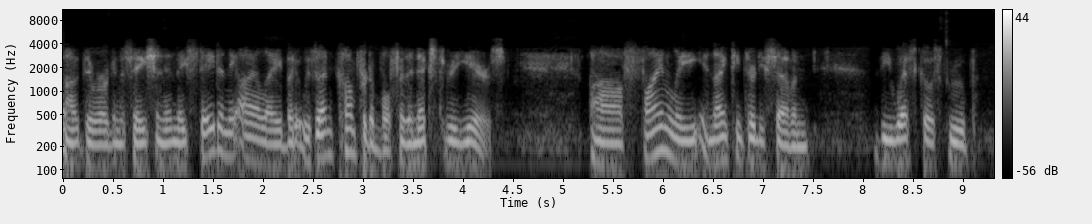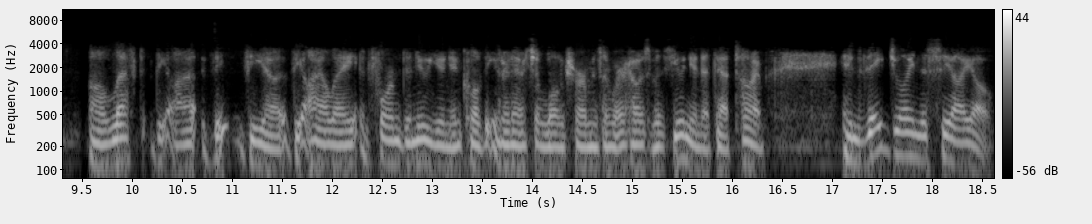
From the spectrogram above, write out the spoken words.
uh, their organization, and they stayed in the ILA, but it was uncomfortable for the next three years. Uh, finally, in 1937, the West Coast group uh, left the uh, the the, uh, the ILA and formed a new union called the International Longshoremen's and Warehousemen's Union at that time and they joined the CIO.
